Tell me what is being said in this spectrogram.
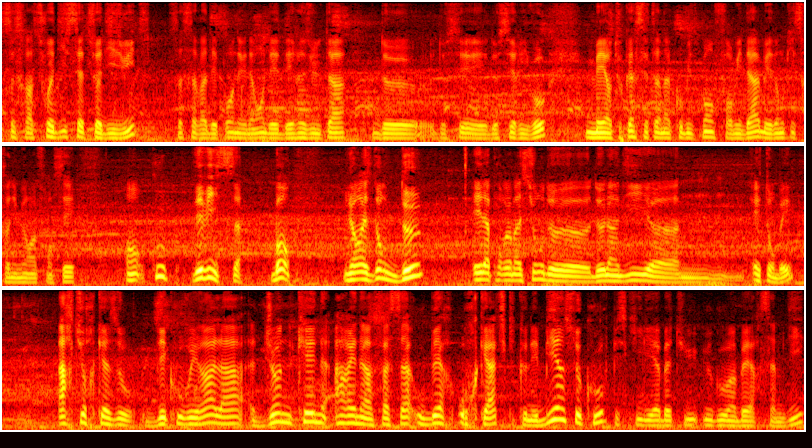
ce sera soit 17, soit 18. Ça, ça va dépendre évidemment des, résultats de, ces, rivaux. Mais en tout cas, c'est un accomplissement formidable et donc il sera numéro 1 français en Coupe Davis. Bon, il en reste donc deux et la programmation de, lundi euh, est tombée. Arthur Cazot découvrira la John Kane Arena face à Hubert Urkacz qui connaît bien ce cours puisqu'il y a battu Hugo Humbert samedi.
